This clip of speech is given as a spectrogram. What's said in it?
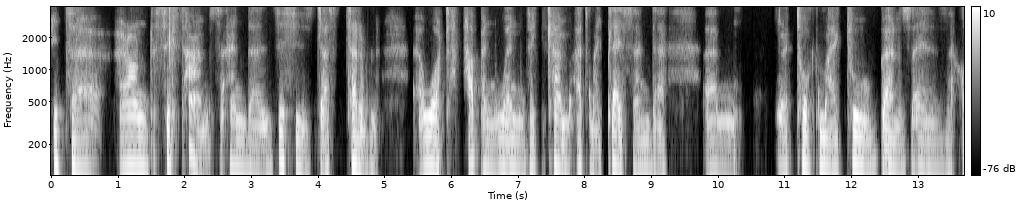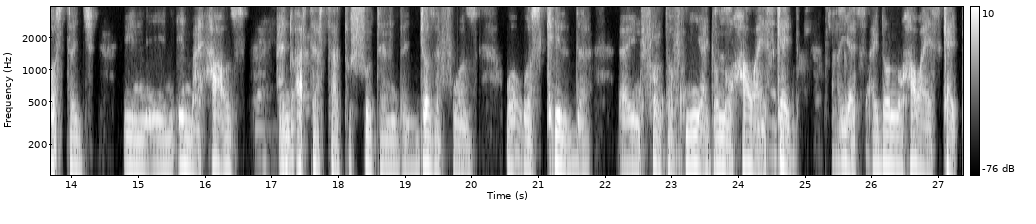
it's uh, around six times, and uh, this is just terrible. Uh, what happened when they come at my place and uh, um, took my two girls as hostage in, in, in my house yes. and after start to shoot and Joseph was was killed uh, in front of me. I don't know how I escape. Uh, yes, I don't know how I escape.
